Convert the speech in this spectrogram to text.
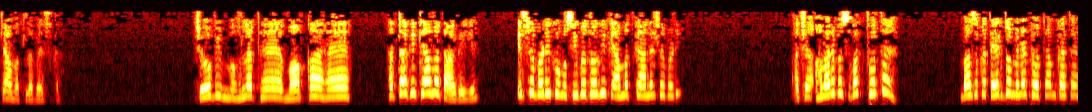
کیا مطلب ہے اس کا؟ جو بھی مہلت ہے، موقع ہے، حتیٰ کہ قیامت آ گئی ہے۔ اس سے بڑی کوئی مصیبت ہوگی؟ قیامت کے آنے سے بڑی؟ اچھا ہمارے پاس وقت ہوتا ہے۔ بعض اوقات ایک دو منٹ ہوتا ہے، ہم کہتے ہیں،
